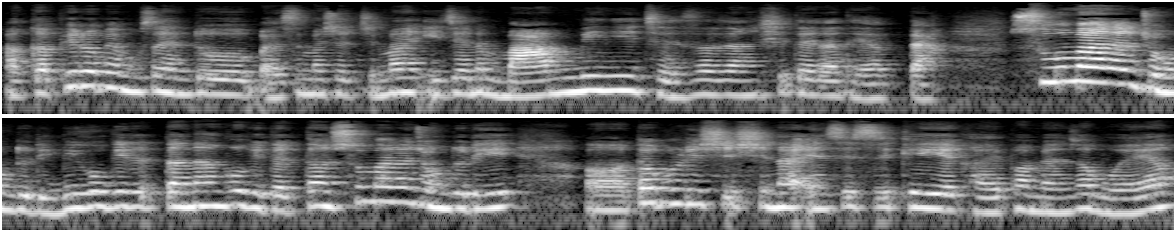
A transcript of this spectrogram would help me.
아까 피로베 목사님도 말씀하셨지만 이제는 만민이 제사장 시대가 되었다. 수많은 종들이 미국이 됐든 한국이 됐든 수많은 종들이 어, WCC나 NCCK에 가입하면서 뭐예요?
